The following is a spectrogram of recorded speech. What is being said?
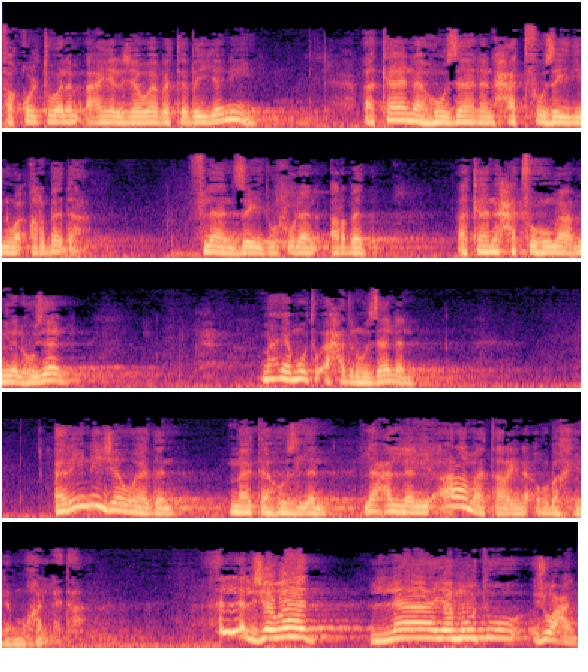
فقلت ولم أعي الجواب تبيني. أكان هزالا حتف زيد وأربدا فلان زيد وفلان أربد. أكان حتفهما من الهزال. ما يموت أحد هزالا. أريني جوادا مات هزلا لعلني أرى ما ترين أو بخيلا مخلدا. الجواد لا يموت جوعا؟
